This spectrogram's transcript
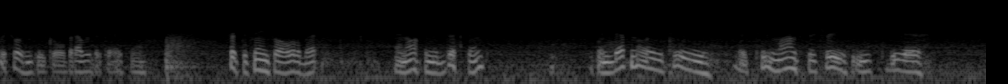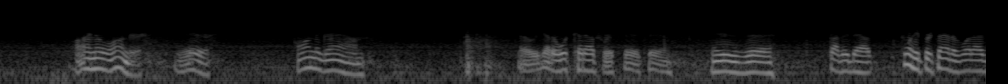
which wasn't too cool, but I was okay. So hurt the chainsaw a little bit. And off in the distance, you can definitely see the two monster trees that used to be there are no longer. There, on the ground. So we got our work cut out for us there too. Here's uh, probably about 20% of what I've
